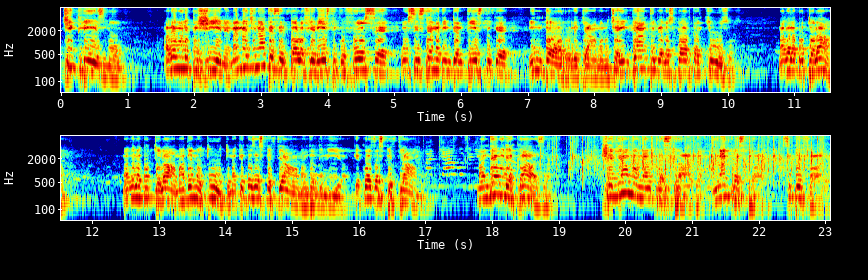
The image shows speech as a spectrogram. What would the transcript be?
ciclismo, abbiamo le piscine, ma immaginate se il polo fieristico fosse un sistema di impiantistiche indoor, le chiamano, cioè impianti per lo sport al chiuso, ma ve la butto là, ma ve la butto là, ma abbiamo tutto, ma che cosa aspettiamo a mandarli via? Che cosa aspettiamo? Mandiamoli a casa, scegliamo un'altra strada, un'altra strada, si può fare.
